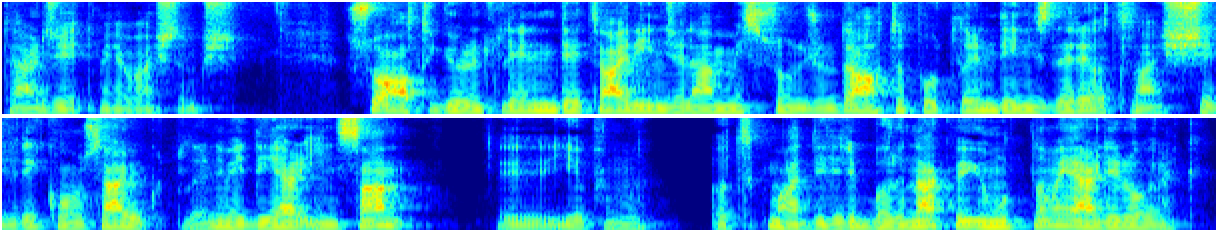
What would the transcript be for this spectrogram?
tercih etmeye başlamış. Su altı görüntülerinin detaylı incelenmesi sonucunda ahtapotların denizlere atılan şişeleri, konserve kutularını ve diğer insan e, yapımı atık maddeleri barınak ve yumurtlama yerleri olarak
